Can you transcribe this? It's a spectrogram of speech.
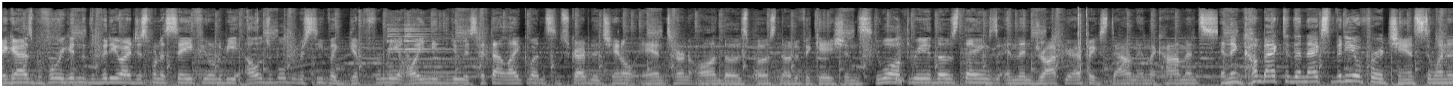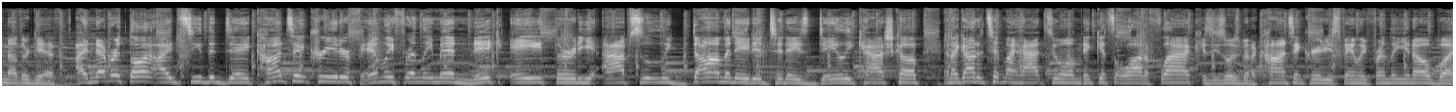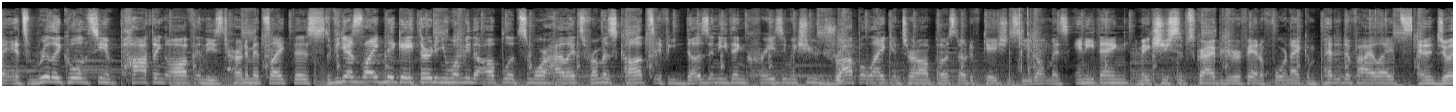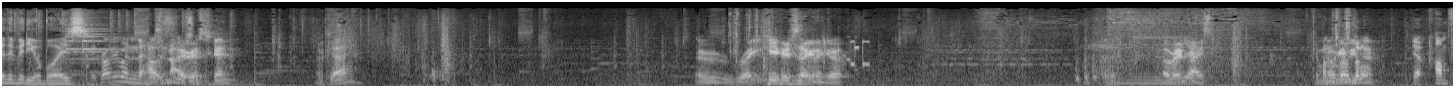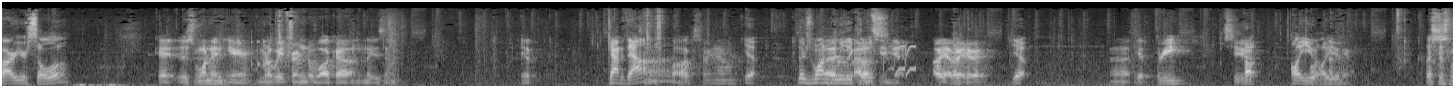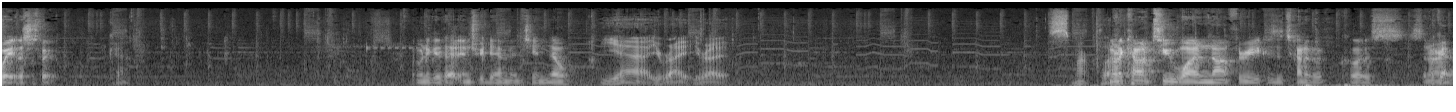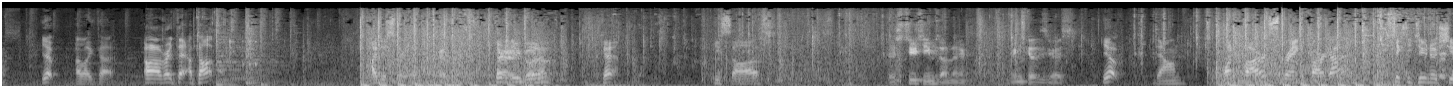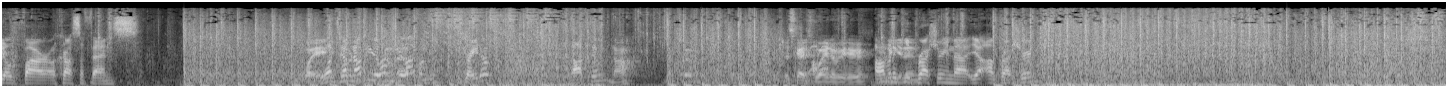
Hey guys, before we get into the video, I just want to say if you want to be eligible to receive a gift from me, all you need to do is hit that like button, subscribe to the channel, and turn on those post notifications. Do all three of those things and then drop your epics down in the comments. And then come back to the next video for a chance to win another gift. I never thought I'd see the day content creator, family friendly man Nick A30 absolutely dominated today's daily cash cup. And I got to tip my hat to him. Nick gets a lot of flack because he's always been a content creator. He's family friendly, you know, but it's really cool see him popping off in these tournaments like this. So if you guys like Nick A30 and you want me to upload some more highlights from his cups, if he does anything crazy, make sure you drop a like and turn on post notifications so you don't miss anything. Make sure you subscribe if you're a fan of Fortnite competitive highlights and enjoy the video, boys. They probably went in the house. There's an iris skin. Okay. They're right here a second ago. Oh, right Yeah, Come on over a little. Yep, I'm fire. You're solo. Okay, there's one in here. I'm gonna wait for him to walk out and laze him. Yep. Count it down. Box right now. Yep. There's one Uh, really close. see him yet. Oh yeah, right here. Yep. Uh, yep. Three, two. Oh, all you, Oh, all you. okay. Let's just wait. Let's just wait. Okay. I'm gonna get that entry damage. You know. Yeah, you're right. You're right. Smart play. I'm gonna count two, one, not three, because it's kind of a close scenario. Okay. Yep, I like that. Oh, right there, up top. I just sprayed him. 33 I'm going up. Okay. He saw us. There's two teams on there. We can kill these guys. Yep, down. One fire, spraying fire guy. 62 no shield fire across the fence. Wait. One coming up your left, One your back on me. left. Straight up. Knocked him. Knock. Job. This guy's white over here. I'm gonna get keep in. pressuring that. Yeah, I'm pressuring.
